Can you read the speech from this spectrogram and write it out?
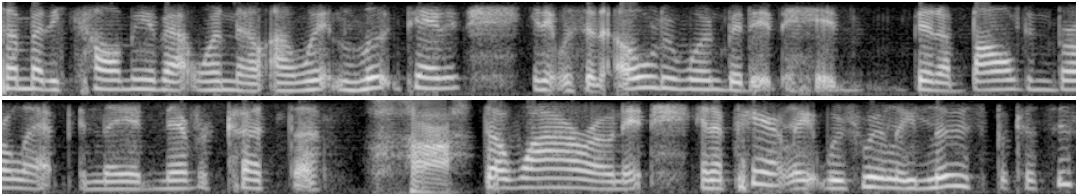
Somebody called me about one. Now I went and looked at it, and it was an older one, but it had been a balled and burlap, and they had never cut the Ha. the wire on it. And apparently, it was really loose because this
